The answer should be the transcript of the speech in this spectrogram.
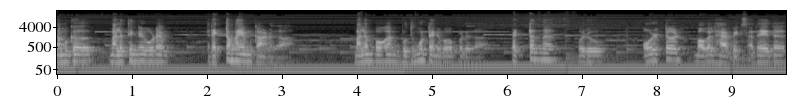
നമുക്ക് മലത്തിന്റെ കൂടെ രക്തമയം കാണുക മലം പോകാൻ ബുദ്ധിമുട്ട് അനുഭവപ്പെടുക പെട്ടെന്ന് ഒരു ഓൾട്ടേർഡ് ബവൽ ഹാബിറ്റ്സ് അതായത്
